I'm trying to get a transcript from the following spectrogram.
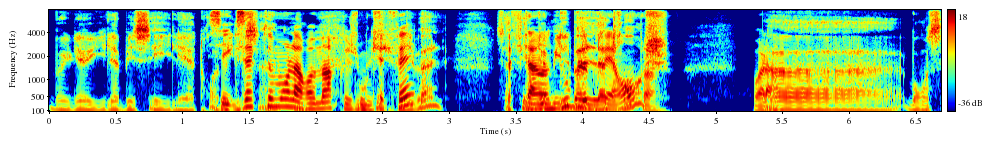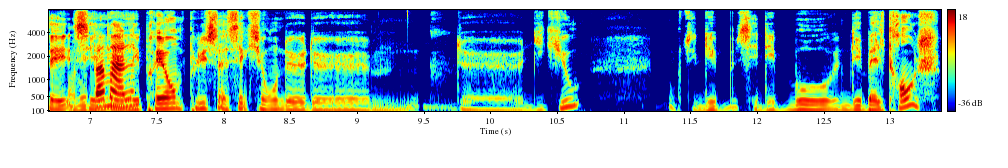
bon, il, a, il a baissé, il est à 3 C'est exactement la remarque que je me suis 4 fait. 000 balles. Ça fait T'as un 2000 double balles la tranche. Voilà. Euh, bon, c'est les, mal. les préamps plus la section de, de, de DQ. C'est des, c'est des, beaux, des belles tranches,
